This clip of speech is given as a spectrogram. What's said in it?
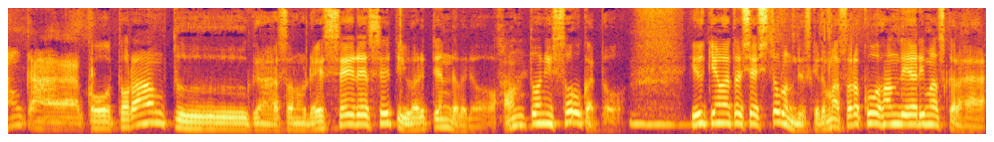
なんか、こう、トランプが、その、劣勢劣勢って言われてるんだけど、本当にそうかと。いう見方私はしとるんですけど、まあ、それは後半でやりますから、はい、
